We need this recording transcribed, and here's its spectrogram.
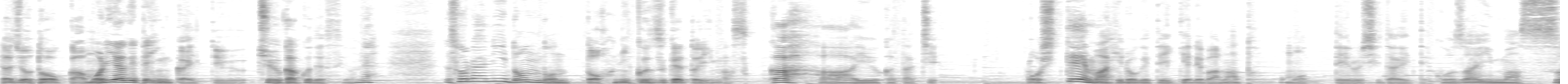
ラジオトーカー盛り上げて委員会っていう中核ですよね。でそれにどんどんと肉付けといいますか、ああいう形をして、まあ、広げていければなと思っている次第でございます。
